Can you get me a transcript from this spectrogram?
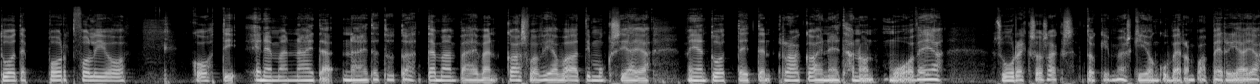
tuoteportfolioa kohti enemmän näitä, näitä tota, tämän päivän kasvavia vaatimuksia ja meidän tuotteiden raaka-aineethan on muoveja – suureksi osaksi. Toki myöskin jonkun verran paperia ja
